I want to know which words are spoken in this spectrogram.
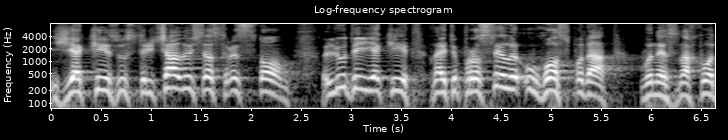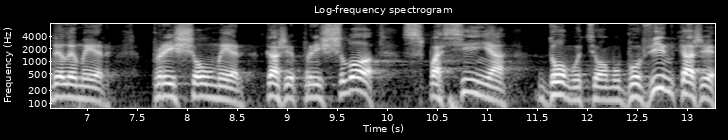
які зустрічалися з Христом, люди, які, знаєте, просили у Господа, вони знаходили мир. Прийшов мир. Каже, прийшло спасіння дому цьому, бо він каже,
